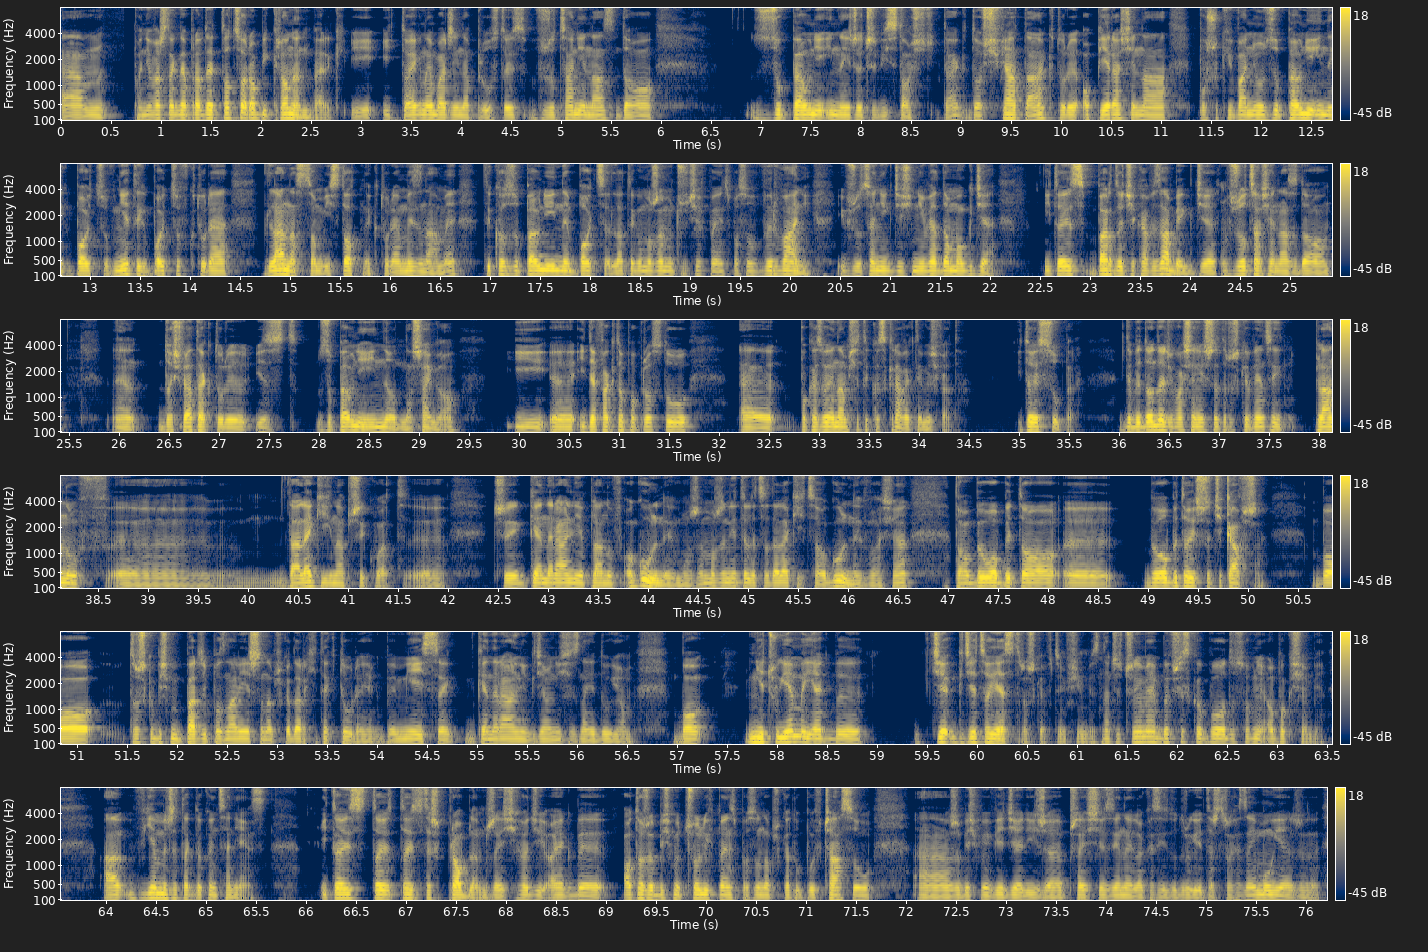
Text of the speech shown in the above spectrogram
Um, ponieważ tak naprawdę to, co robi Cronenberg i, i to jak najbardziej na plus, to jest wrzucanie nas do zupełnie innej rzeczywistości, tak? Do świata, który opiera się na poszukiwaniu zupełnie innych bodźców. Nie tych bodźców, które dla nas są istotne, które my znamy, tylko zupełnie inne bodźce. Dlatego możemy czuć się w pewien sposób wyrwani i wrzuceni gdzieś nie wiadomo gdzie. I to jest bardzo ciekawy zabieg, gdzie wrzuca się nas do, e, do świata, który jest zupełnie inny od naszego i, e, i de facto po prostu e, pokazuje nam się tylko skrawek tego świata. I to jest super. Gdyby dodać właśnie jeszcze troszkę więcej planów dalekich na przykład, czy generalnie planów ogólnych może, może nie tyle co dalekich, co ogólnych właśnie, to byłoby to, byłoby to jeszcze ciekawsze, bo troszkę byśmy bardziej poznali jeszcze na przykład architektury, jakby miejsce generalnie, gdzie oni się znajdują, bo nie czujemy jakby, gdzie, gdzie co jest troszkę w tym filmie. Znaczy, czujemy jakby wszystko było dosłownie obok siebie, a wiemy, że tak do końca nie jest. I to jest, to, jest, to jest też problem, że jeśli chodzi o jakby o to, żebyśmy czuli w pewien sposób na przykład upływ czasu, żebyśmy wiedzieli, że przejście z jednej lokacji do drugiej też trochę zajmuje, że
